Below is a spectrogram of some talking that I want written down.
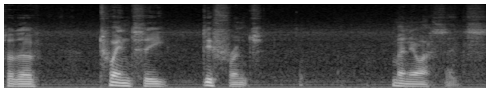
sort of 20 different amino acids.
